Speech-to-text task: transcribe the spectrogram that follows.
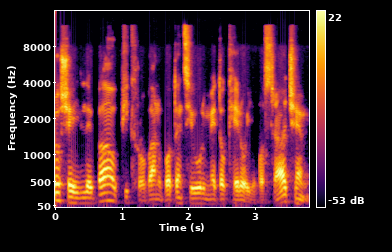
რომ შეიძლება ვფიქრობ, ანუ პოტენციური მეტოქე რო იყოს რა, ჩემი.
